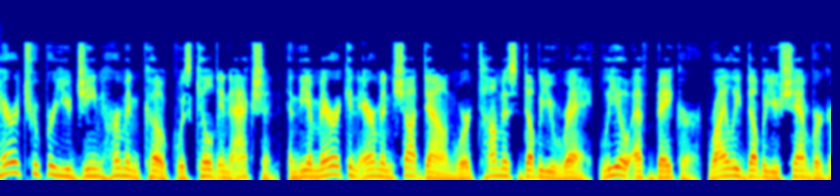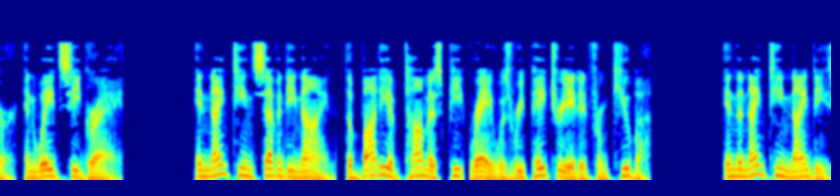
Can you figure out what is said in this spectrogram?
Paratrooper Eugene Herman Koch was killed in action, and the American airmen shot down were Thomas W. Ray, Leo F. Baker, Riley W. Shamburger, and Wade C. Gray. In 1979, the body of Thomas Pete Ray was repatriated from Cuba. In the 1990s,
